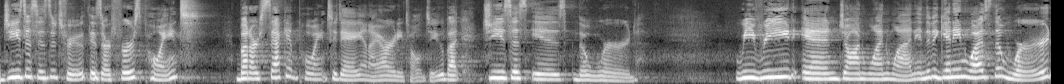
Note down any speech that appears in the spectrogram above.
Jesus is the truth, is our first point. But our second point today, and I already told you, but Jesus is the Word. We read in John 1 1, in the beginning was the Word,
